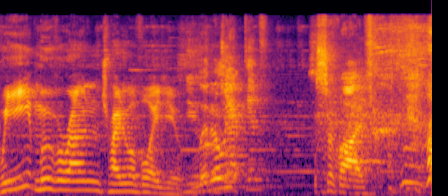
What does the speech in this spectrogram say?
We move around and try to avoid you. New Literally- objective. Survive.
